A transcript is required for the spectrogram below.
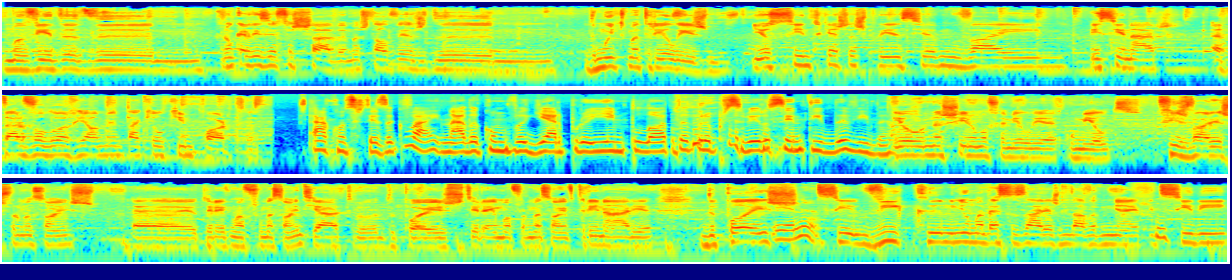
uma vida de. não quero dizer fachada, mas talvez de, de muito materialismo. E eu sinto que esta experiência me vai ensinar a dar valor realmente àquilo que importa. Ah, com certeza que vai. Nada como vaguear por aí em pelota para perceber o sentido da vida. Eu nasci numa família humilde, fiz várias formações. Eh, Eu tirei uma formação em teatro, depois tirei uma formação em veterinária, depois vi que nenhuma dessas áreas me dava dinheiro e decidi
